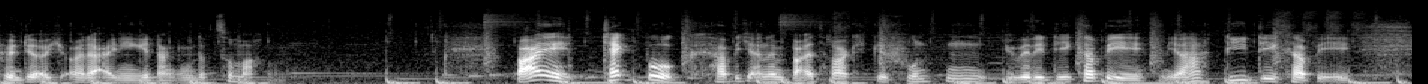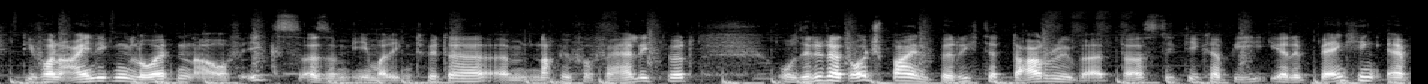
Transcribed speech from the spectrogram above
Könnt ihr euch eure eigenen Gedanken dazu machen. Bei TechBook habe ich einen Beitrag gefunden über die DKB. Ja, die DKB. Die von einigen Leuten auf X, also im ehemaligen Twitter, ähm, nach wie vor verherrlicht wird. Und Ritter Deutschbein berichtet darüber, dass die DKB ihre Banking-App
